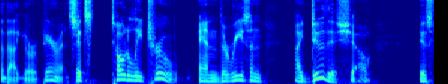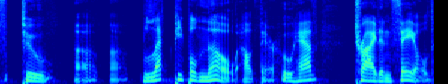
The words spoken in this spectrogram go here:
about your appearance. It's totally true. And the reason I do this show is to uh, uh, let people know out there who have tried and failed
